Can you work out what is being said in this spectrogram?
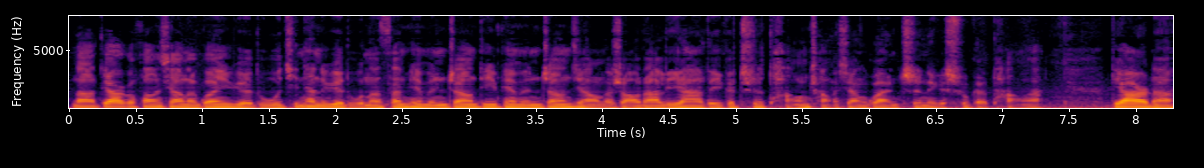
那第二个方向呢，关于阅读，今天的阅读呢，三篇文章，第一篇文章讲的是澳大利亚的一个制糖厂相关，制那个 sugar 糖啊。第二呢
